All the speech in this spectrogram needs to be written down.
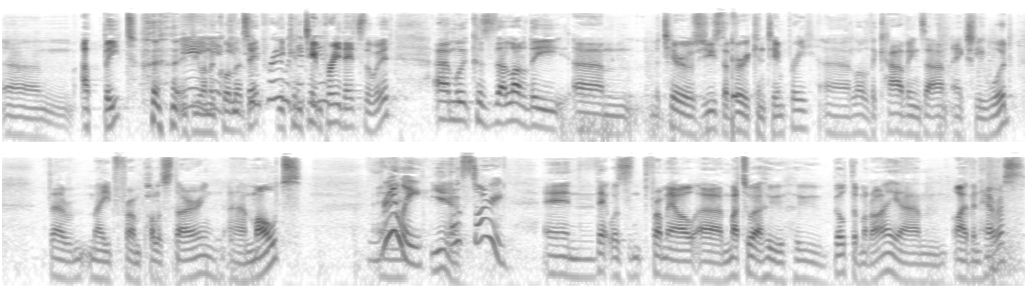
um, upbeat, if Yeah, you want to yeah, call it that. contemporary, Yeah, that be it? contemporary, that's the word. Because a lot of the um, materials used are very contemporary. Uh, a lot of the carvings aren't actually wood. They're made from polystyrene uh, moulds. Really? yeah. Polystyrene. And that was from our uh, matua who, who built the marae, um, Ivan Harris.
